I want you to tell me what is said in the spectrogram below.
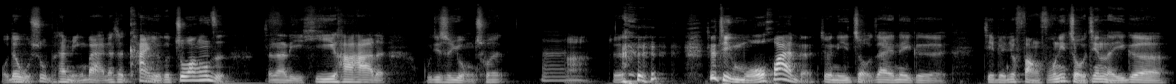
我对武术不太明白，但是看有个庄子在那里嘻嘻哈哈的，估计是咏春，啊，就 就挺魔幻的。就你走在那个街边，就仿佛你走进了一个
